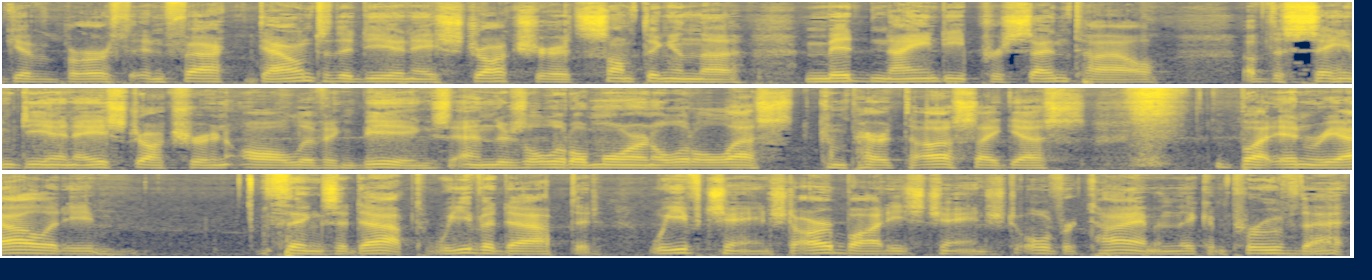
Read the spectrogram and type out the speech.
give birth. In fact, down to the DNA structure, it's something in the mid 90 percentile of the same DNA structure in all living beings. And there's a little more and a little less compared to us, I guess. But in reality, things adapt. We've adapted. We've changed. Our bodies changed over time, and they can prove that.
